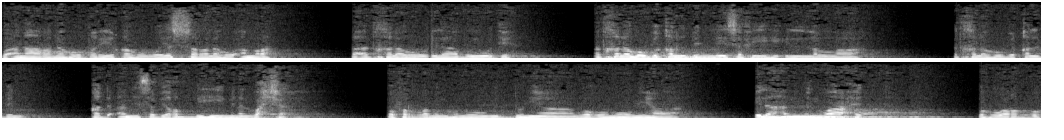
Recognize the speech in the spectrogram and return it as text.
وأنار له طريقه ويسر له أمره فأدخله إلى بيوته. أدخله بقلب ليس فيه إلا الله. أدخله بقلب قد أنس بربه من الوحشة وفر من هموم الدنيا وغمومها إلى هم واحد وهو ربه.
